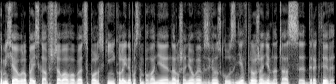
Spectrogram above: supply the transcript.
Komisja Europejska wszczęła wobec Polski kolejne postępowanie naruszeniowe w związku z niewdrożeniem na czas dyrektywy.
